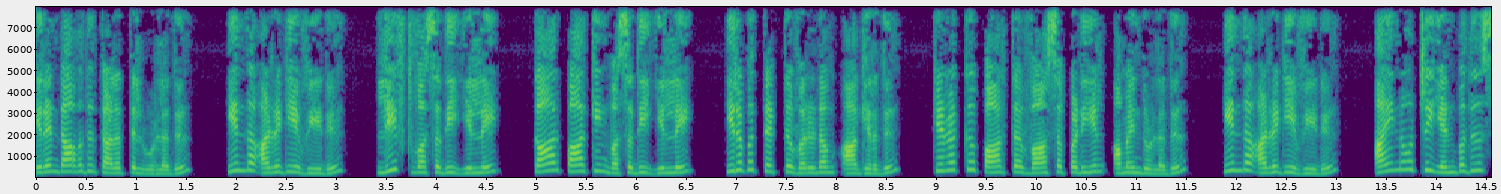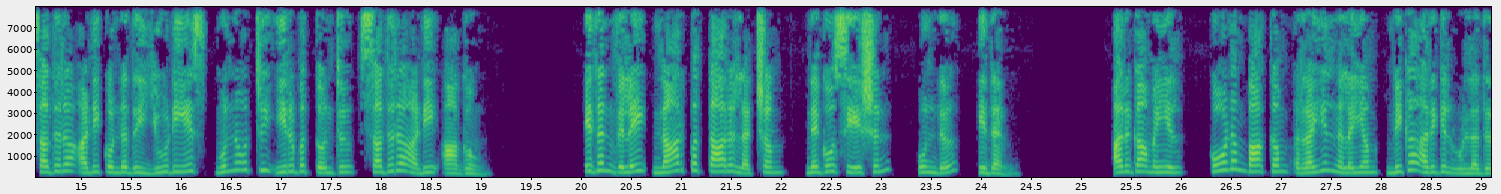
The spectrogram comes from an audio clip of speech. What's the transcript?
இரண்டாவது தளத்தில் உள்ளது. இந்த அழகிய வீடு லிஃப்ட் வசதி இல்லை கார் பார்க்கிங் வசதி இல்லை இருபத்தெட்டு வருடம் ஆகிறது கிழக்கு பார்த்த வாசப்படியில் அமைந்துள்ளது. இந்த அழகிய வீடு ஐநூற்று எண்பது சதுர அடி கொண்டது யூடிஎஸ் முன்னூற்று இருபத்தொன்று சதுர அடி ஆகும். இதன் விலை நாற்பத்தாறு லட்சம். நெகோசியேஷன் உண்டு. இதன் அருகாமையில் கோடம்பாக்கம் ரயில் நிலையம் மிக அருகில் உள்ளது.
